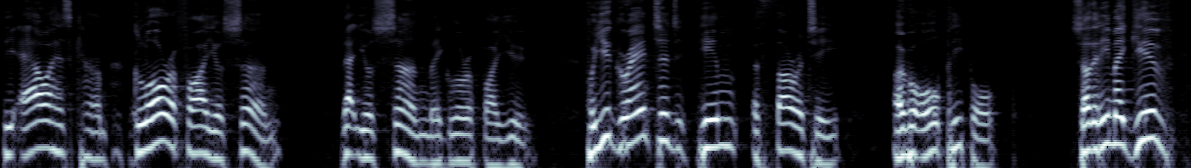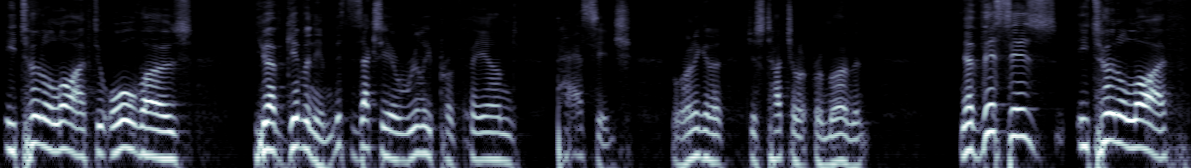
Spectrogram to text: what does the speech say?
the hour has come. Glorify your Son, that your Son may glorify you. For you granted him authority over all people, so that he may give eternal life to all those you have given him. This is actually a really profound passage. We're only going to just touch on it for a moment. Now, this is eternal life,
